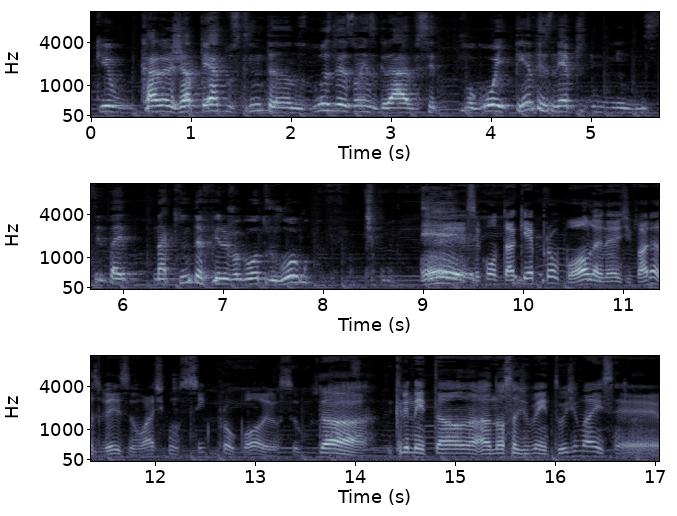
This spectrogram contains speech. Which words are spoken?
porque o cara já perto dos 30 anos, duas lesões graves, você jogou 80 snaps domingo, você tá na quinta-feira jogou outro jogo, tipo, é... é... Você contar que é Pro Bowler, né? De várias vezes, eu acho que uns 5 Pro Bowlers. Tá incrementando a nossa juventude, mas é,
